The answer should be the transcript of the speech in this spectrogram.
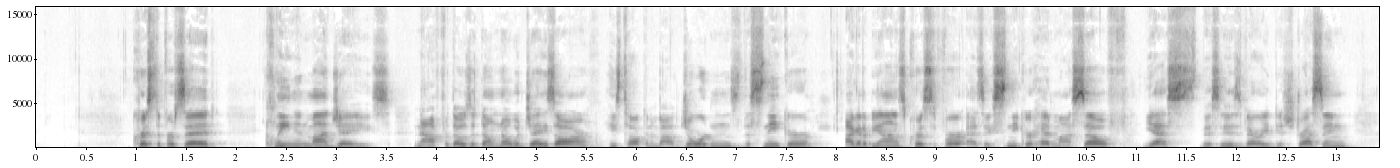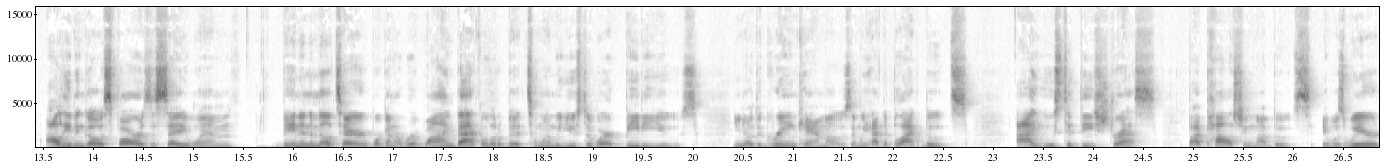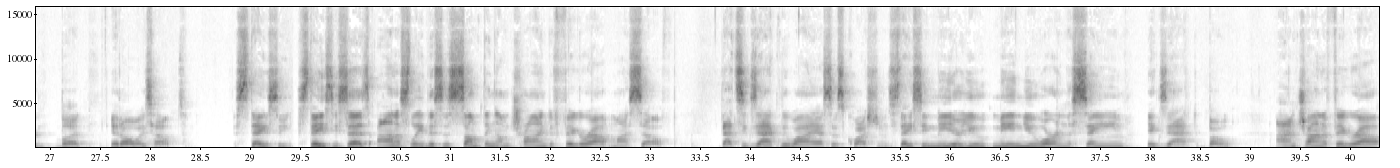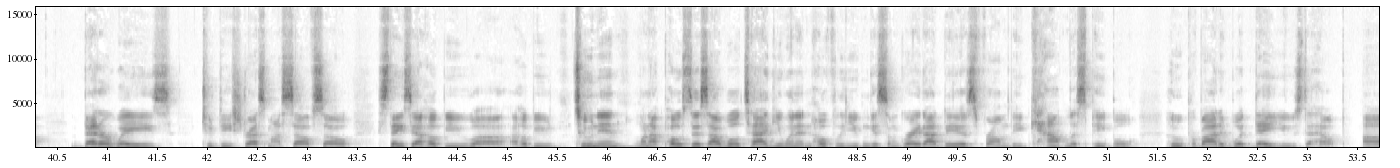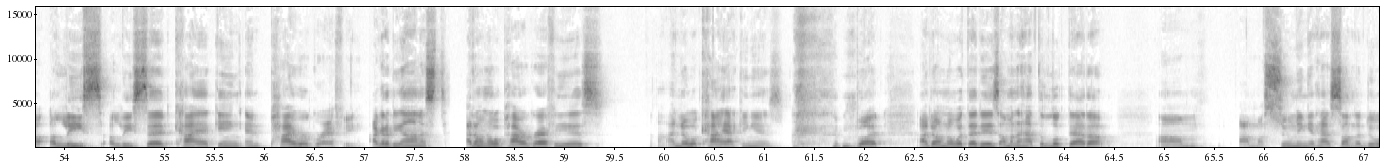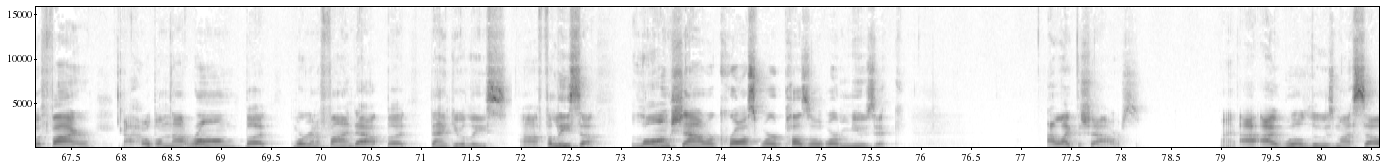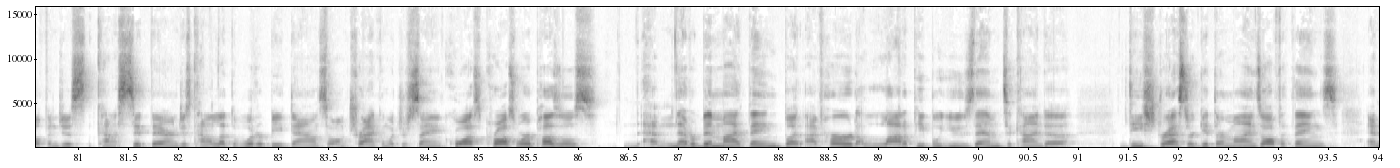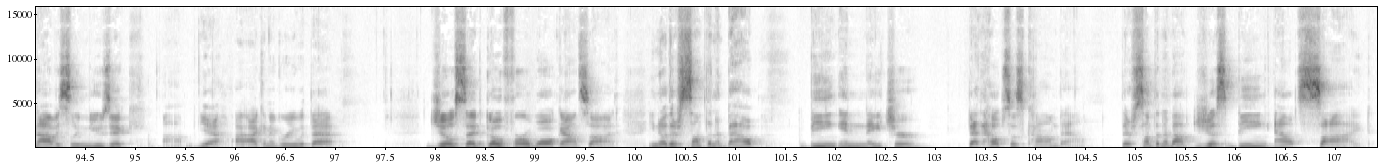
Christopher said, "Cleaning my J's." Now, for those that don't know what J's are, he's talking about Jordans, the sneaker, I gotta be honest, Christopher, as a sneakerhead myself, yes, this is very distressing. I'll even go as far as to say when being in the military, we're gonna rewind back a little bit to when we used to wear BDUs, you know, the green camos, and we had the black boots. I used to de stress by polishing my boots. It was weird, but it always helped. Stacy. Stacy says, honestly, this is something I'm trying to figure out myself. That's exactly why I asked this question. Stacy, me or you, me and you are in the same exact boat. I'm trying to figure out better ways to de-stress myself. So, Stacy, I hope you uh, I hope you tune in when I post this. I will tag you in it, and hopefully you can get some great ideas from the countless people who provided what they used to help. Uh, Elise, Elise said kayaking and pyrography. I gotta be honest, I don't know what pyrography is. I know what kayaking is, but I don't know what that is. I'm gonna have to look that up. Um, I'm assuming it has something to do with fire. I hope I'm not wrong, but we're gonna find out. But thank you, Elise. Uh, Felisa, long shower, crossword puzzle, or music. I like the showers. I, I will lose myself and just kind of sit there and just kind of let the water beat down. So I'm tracking what you're saying. Cross crossword puzzles have never been my thing, but I've heard a lot of people use them to kind of de stress or get their minds off of things. And obviously, music, um, yeah, I, I can agree with that. Jill said, go for a walk outside. You know, there's something about being in nature that helps us calm down. There's something about just being outside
